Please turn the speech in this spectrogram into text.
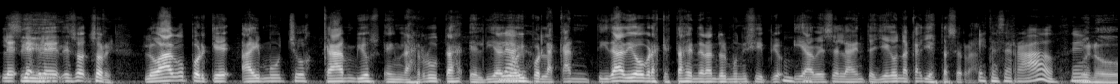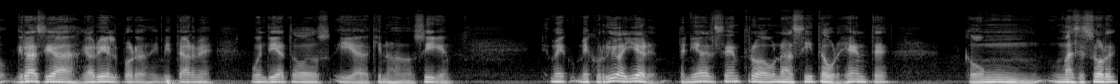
Le- Sí. le- le- so- sorry, lo hago porque hay muchos cambios en las rutas el día Claro. de hoy por la cantidad de obras que está generando el municipio y a veces la gente llega a una calle y está cerrada. Está cerrado. sí. Bueno, gracias Gabriel por invitarme. Buen día a todos y a quienes nos siguen. Me, me ocurrió ayer, venía del centro a una cita urgente con un, un asesor,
